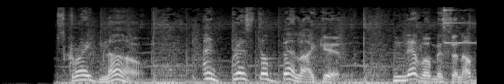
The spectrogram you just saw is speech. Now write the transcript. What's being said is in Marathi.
Subscribe now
